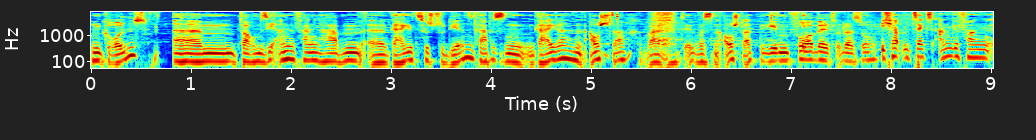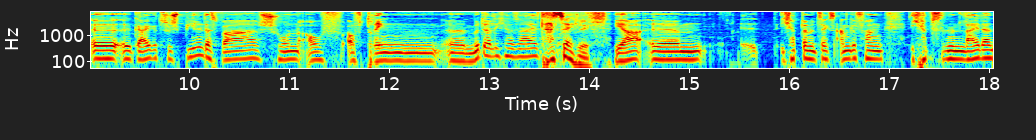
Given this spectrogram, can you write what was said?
einen Grund, ähm, warum Sie angefangen haben, äh, Geige zu studieren? Gab es einen Geiger, einen Ausschlag? War, hat irgendwas einen Ausschlag gegeben, Vorbild oder so? Ich habe mit sechs angefangen, äh, Geige zu spielen. Das war schon auf, auf Drängen äh, mütterlicherseits. Tatsächlich. Ja, ähm, äh, ich habe damit sechs angefangen. Ich habe dann leider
